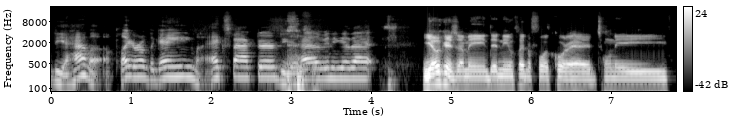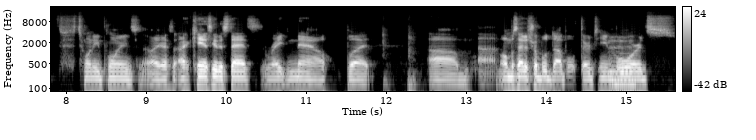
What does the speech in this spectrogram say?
do you have a, a player of the game, an X factor? Do you have any of that? Jokic, I mean, didn't even play in the fourth quarter. Had 20, 20 points. I guess I can't see the stats right now, but um, Um, almost had a triple double, 13 Mhm. boards,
